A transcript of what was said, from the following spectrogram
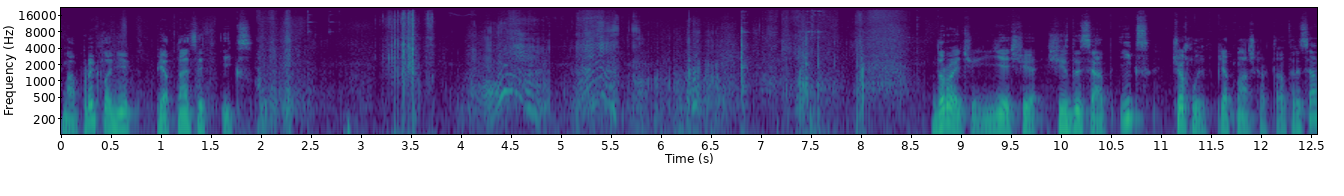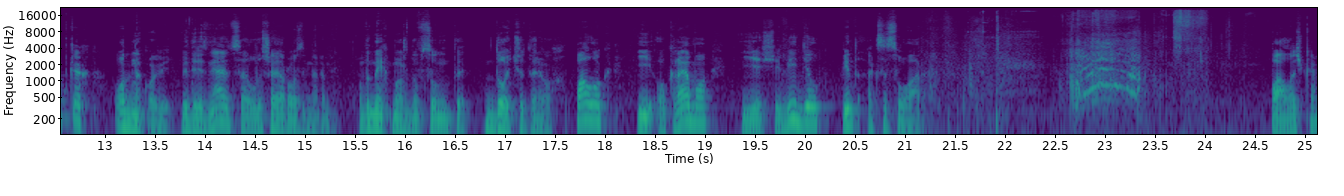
на прикладі 15X. До речі, є ще 60X, чохли в 15 та 30 однакові, відрізняються лише розмірами. В них можна всунути до 4 палок і окремо є ще відділ під аксесуари. Палочка,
